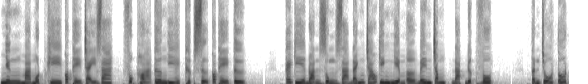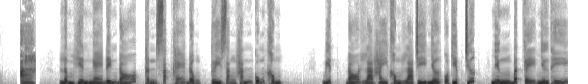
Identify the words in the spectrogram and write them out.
Nhưng mà một khi có thể chạy ra, phúc họa tương y thực sự có thể từ. Cái kia đoạn dùng giả đánh cháo kinh nghiệm ở bên trong đạt được vô. Tận chỗ tốt. a Lâm Hiên nghe đến đó, thần sắc khẽ động. Tuy rằng hắn cũng không biết đó là hay không là trí nhớ của kiếp trước. Nhưng bất kể như thế.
